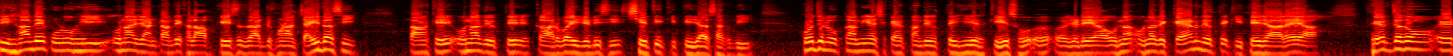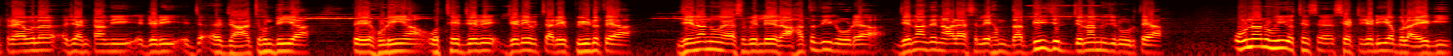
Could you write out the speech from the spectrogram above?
ਤੀਹਾਂ ਦੇ ਕੋਲੋਂ ਹੀ ਉਹਨਾਂ ਏਜੰਟਾਂ ਦੇ ਖਿਲਾਫ ਕੇਸ ਦਰਜ ਹੋਣਾ ਚਾਹੀਦਾ ਸੀ, ਤਾਂ ਕਿ ਉਹਨਾਂ ਦੇ ਉੱਤੇ ਕਾਰਵਾਈ ਜਿਹੜੀ ਸੀ, ਛੇਤੀ ਕੀਤੀ ਜਾ ਸਕਦੀ। ਕੁਝ ਲੋਕਾਂ ਦੀਆਂ ਸ਼ਿਕਾਇਤਾਂ ਦੇ ਉੱਤੇ ਹੀ ਇਹ ਕੇਸ ਹੋ- ਜਿਹੜੇ ਆ, ਉਹਨਾਂ ਉਹਨਾਂ ਦੇ ਕਹਿਣ ਦੇ ਉੱਤੇ ਕੀਤੇ ਜਾ ਰਹੇ ਆ। ਫਿਰ ਜਦੋਂ ਇਹ ਟਰੈਵਲ ਏਜੰਟਾਂ ਦੀ ਜਿਹੜੀ ਜਾਂਚ ਹੁੰਦੀ ਆ ਤੇ ਹੁਣੀ ਆ, ਉੱਥੇ ਜਿਹੜੇ ਜਿਹੜੇ ਵਿਚਾਰੇ ਪੀੜਤ ਆ, ਜਿਨ੍ਹਾਂ ਨੂੰ ਇਸ ਵੇਲੇ ਰਾਹਤ ਦੀ ਲੋੜ ਆ, ਜਿਨ੍ਹਾਂ ਦੇ ਨਾਲ ਇਸ ਵੇਲੇ ਹਮਦਰਦੀ ਜ- ਜਿਨ੍ਹਾਂ ਨੂੰ ਜ਼ਰੂਰਤ ਆ, ਉਹਨਾਂ ਨੂੰ ਹੀ ਉੱਥੇ ਸ- ਸਿੱਟ ਜਿਹੜੀ ਆ ਬੁਲਾਏਗੀ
